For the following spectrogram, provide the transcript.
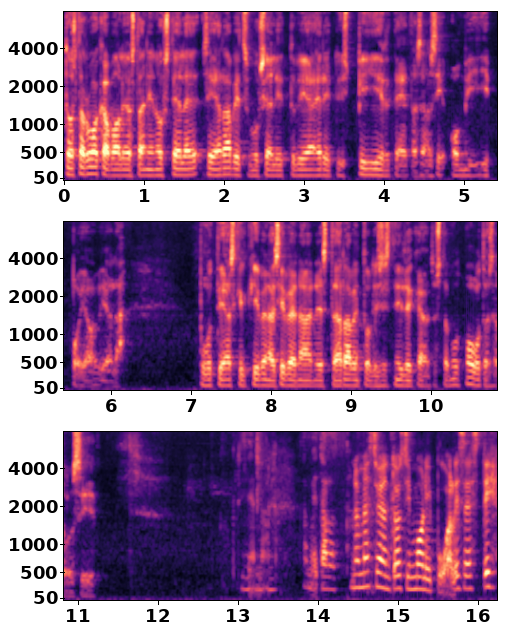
tuosta ruokavaliosta, niin onko teille siihen ravitsemukseen liittyviä erityispiirteitä, sellaisia omia ippoja vielä? Puhuttiin äsken kivenä sivenaineista ja ravintolisista niiden käytöstä, mutta muuta sellaisia. No mä syön tosi monipuolisesti.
